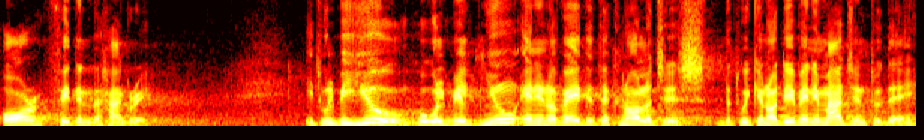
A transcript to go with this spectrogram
or feeding the hungry. It will be you who will build new and innovative technologies that we cannot even imagine today.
